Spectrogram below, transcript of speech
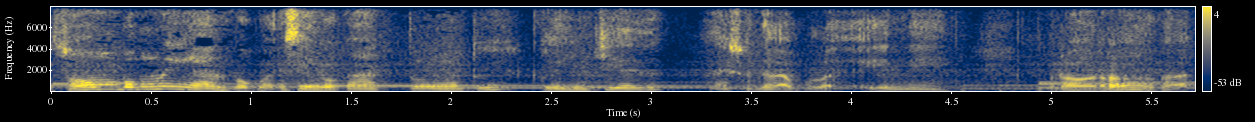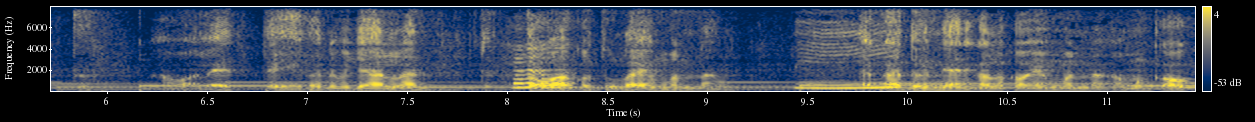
sombong nih kan pokoknya singgo katonya tuh kelinci itu. Eh sudahlah pula ini Roro kata awak lete kan berjalan. Cetok aku tuh lah yang menang. Ya kadonian kalau kau yang menang. Emang kau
